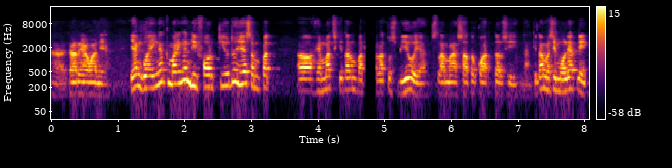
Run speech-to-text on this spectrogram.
uh, karyawannya yang gue ingat kemarin kan di 4Q tuh ya sempat uh, hemat sekitar 400 bio ya selama satu quarter sih. Nah kita masih mau lihat nih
